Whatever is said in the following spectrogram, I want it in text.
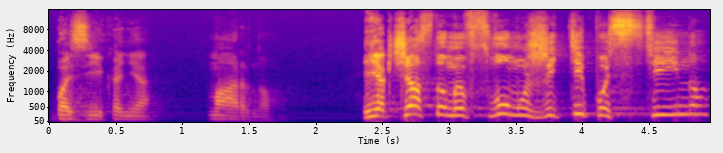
базікання марного. І як часто ми в своєму житті постійно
